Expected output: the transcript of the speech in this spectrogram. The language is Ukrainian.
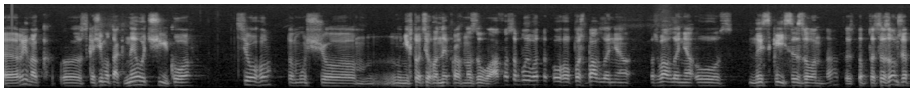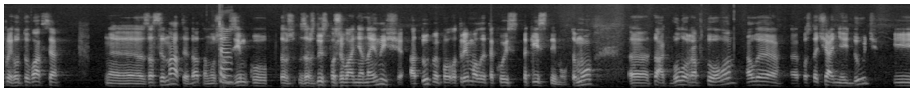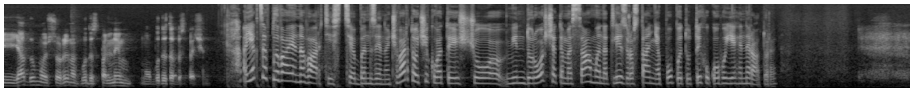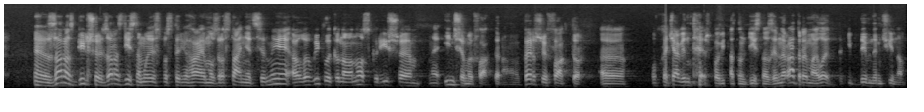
Ринок, скажімо так, не очікував цього, тому що ну ніхто цього не прогнозував, особливо такого пожбавлення, пожвавлення у низький сезон. Да? Тобто сезон вже приготувався е, засинати, да? тому що Так. взимку завж- завжди споживання найнижче. А тут ми отримали такий, такий стимул. Тому е, так було раптово, але е, постачання йдуть. І я думаю, що ринок буде спальним, ну, буде забезпечений. А як це впливає на вартість бензину? Чи варто очікувати, що він дорожчатиме саме на тлі зростання попиту тих, у кого є генератори? Е, Зараз більше зараз дійсно ми спостерігаємо зростання ціни, але викликано воно скоріше е, іншими факторами. Перший фактор, е, ну, хоча він теж пов'язаний дійсно з генераторами, але таким дивним чином.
